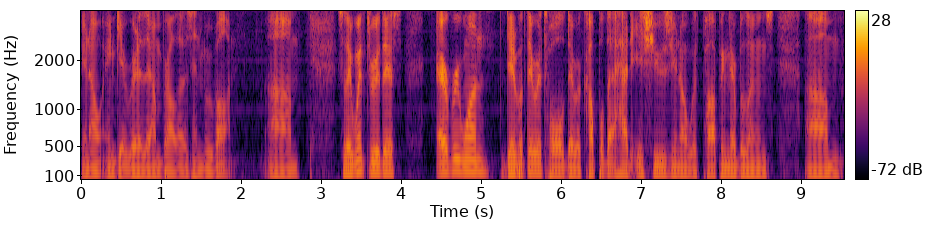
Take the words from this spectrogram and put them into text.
you know, and get rid of the umbrellas and move on. Um, so they went through this. Everyone did what they were told. There were a couple that had issues, you know, with popping their balloons. Um,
